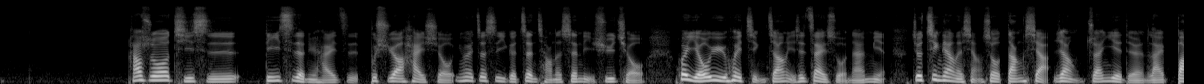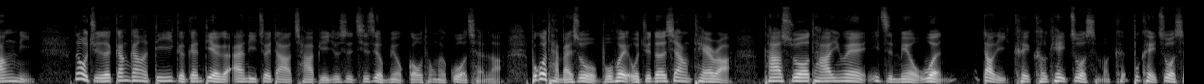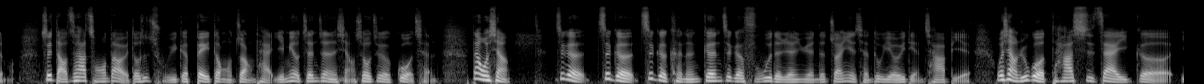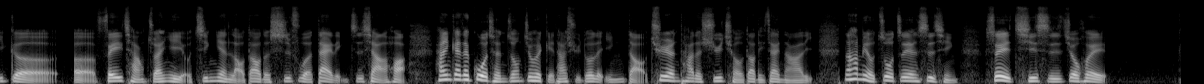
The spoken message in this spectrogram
他说其实。第一次的女孩子不需要害羞，因为这是一个正常的生理需求，会犹豫、会紧张也是在所难免，就尽量的享受当下，让专业的人来帮你。那我觉得刚刚的第一个跟第二个案例最大的差别就是，其实有没有沟通的过程啦。不过坦白说，我不会，我觉得像 Tara，他说他因为一直没有问。到底可以可可以做什么，可不可以做什么？所以导致他从头到尾都是处于一个被动的状态，也没有真正的享受这个过程。但我想，这个这个这个可能跟这个服务的人员的专业程度也有一点差别。我想，如果他是在一个一个呃非常专业、有经验、老道的师傅的带领之下的话，他应该在过程中就会给他许多的引导，确认他的需求到底在哪里。那他没有做这件事情，所以其实就会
